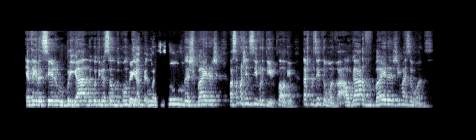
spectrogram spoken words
Quero-te agradecer, obrigado, a continuação de bom obrigado, tempo, Pedro. sul, nas beiras. Vá só para a gente se divertir. Cláudio, estás presente aonde? Vá, Algarve, Beiras e mais aonde?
